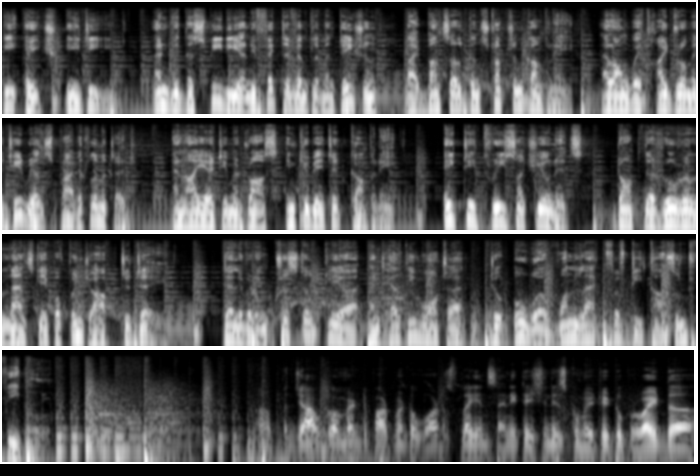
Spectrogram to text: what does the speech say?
PHED, and with the speedy and effective implementation by Bansal Construction Company, along with Hydro Materials Private Limited, an IIT Madras incubated company, 83 such units dot the rural landscape of Punjab today, delivering crystal clear and healthy water to over 1,50,000 people. Uh, Punjab government Department of Water Supply and Sanitation is committed to provide the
